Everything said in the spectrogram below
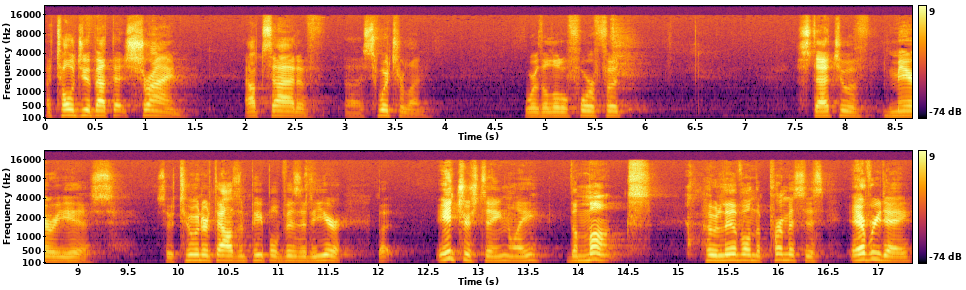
I told you about that shrine outside of uh, Switzerland where the little four foot statue of Mary is. So 200,000 people visit a year. But interestingly, the monks who live on the premises every day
